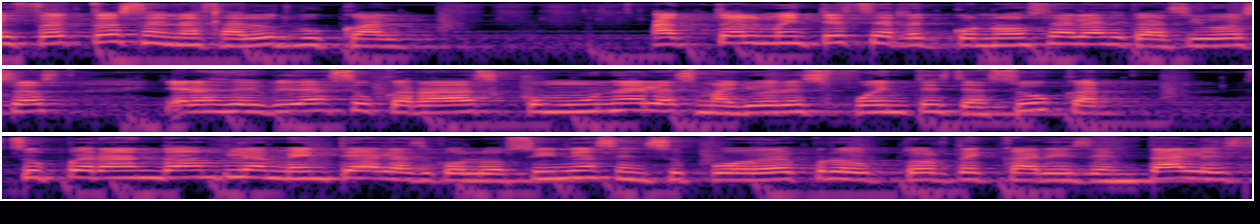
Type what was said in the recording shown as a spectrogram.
Efectos en la salud bucal. Actualmente se reconoce a las gaseosas y a las bebidas azucaradas como una de las mayores fuentes de azúcar, superando ampliamente a las golosinas en su poder productor de caries dentales.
